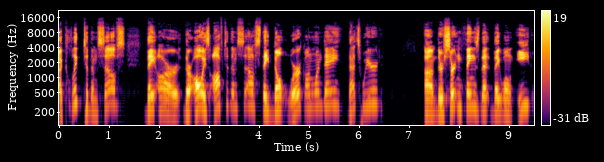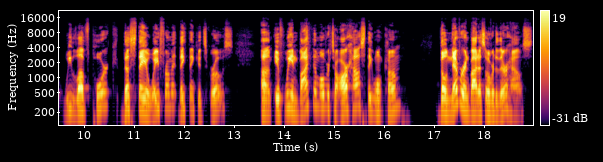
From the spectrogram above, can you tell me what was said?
a clique to themselves they are they're always off to themselves. They don't work on one day. That's weird. Um, there's certain things that they won't eat. We love pork. They'll stay away from it. They think it's gross. Um, if we invite them over to our house they won't come. They'll never invite us over to their house.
